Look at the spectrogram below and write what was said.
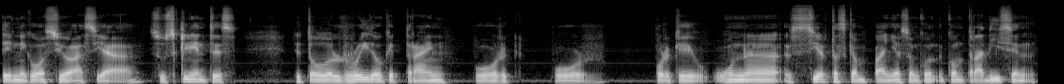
de negocio hacia sus clientes, de todo el ruido que traen por, por porque una, ciertas campañas son, contradicen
